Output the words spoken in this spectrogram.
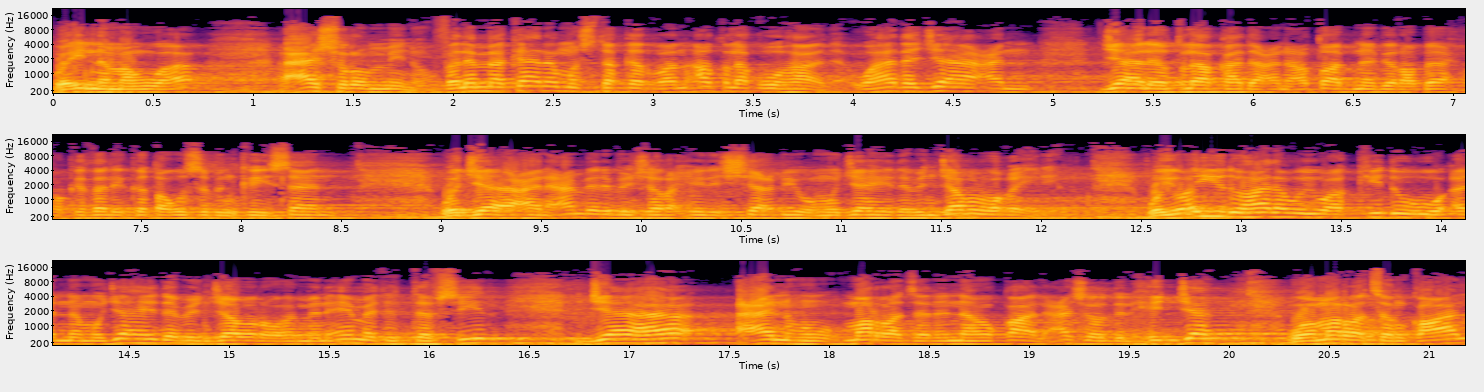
وإنما هو عشر منه. فلما كان مستقرا أطلقوا هذا وهذا جاء عن جاء الإطلاق هذا عن عطاء بن أبي رباح وكذلك طاووس بن كيسان وجاء عن عمرو بن شرحيل الشعبي ومجاهد بن جبر وغيرهم. ويؤيد هذا ويؤكده أن مجاهد بن جبر وهو من أئمة التفسير جاء عنه مرة أنه قال عشر ذي الحجة ومرة قال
